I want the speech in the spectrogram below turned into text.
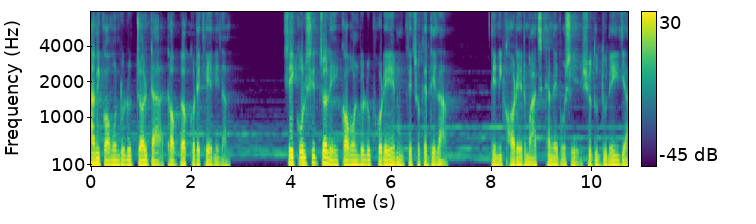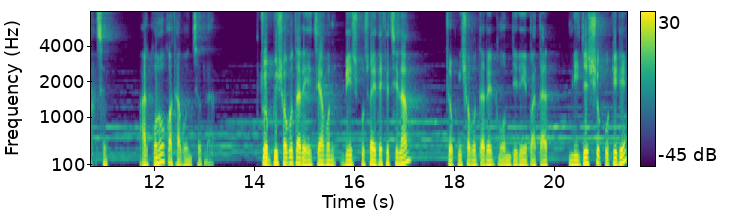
আমি কমণ্ডলুর জলটা ঢকঢক করে খেয়ে নিলাম। সেই কলসির জলে কমণ্ডলু ভরে মুখে চোখে দিলাম। তিনি ঘরের মাঝখানে বসে শুধু দূরেই যাচ্ছেন আর কোনো কথা বলছেন না। চব্বিশ অবতারে যেমন বেশ বেশভূষায় দেখেছিলাম চব্বিশ অবতারের মন্দিরে বা তার নিজস্ব কুটিরে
